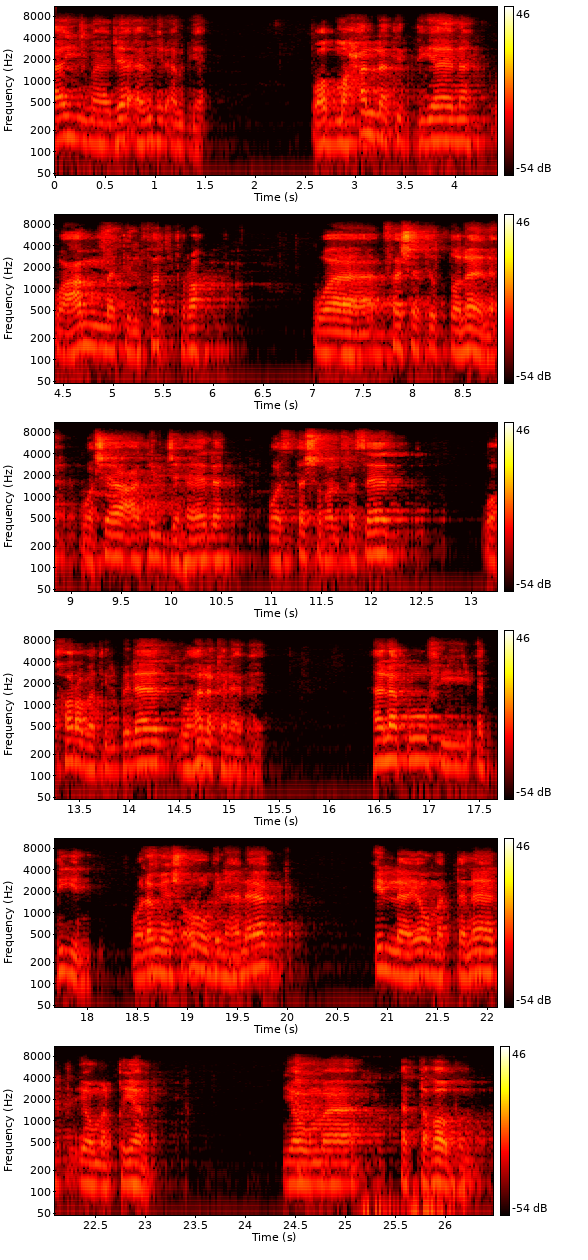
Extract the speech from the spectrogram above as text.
أي ما جاء به الأنبياء. واضمحلت الديانة وعمت الفترة وفشت الضلالة وشاعت الجهالة واستشرى الفساد وخربت البلاد وهلك العباد. هلكوا في الدين ولم يشعروا بالهلاك إلا يوم التناد يوم القيامة يوم التغابن.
